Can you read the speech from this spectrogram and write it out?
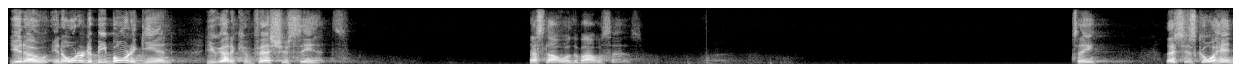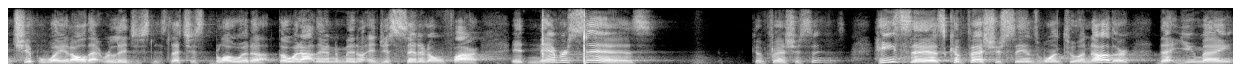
you know, in order to be born again, you got to confess your sins. That's not what the Bible says. See? Let's just go ahead and chip away at all that religiousness. Let's just blow it up. Throw it out there in the middle and just set it on fire. It never says confess your sins. He says confess your sins one to another that you may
